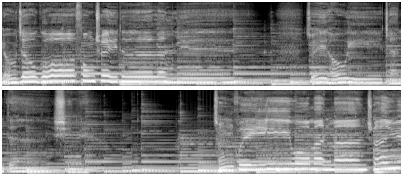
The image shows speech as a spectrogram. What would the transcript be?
又走过风吹的冷冽，最后一盏灯熄灭，从回忆我慢慢穿越。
